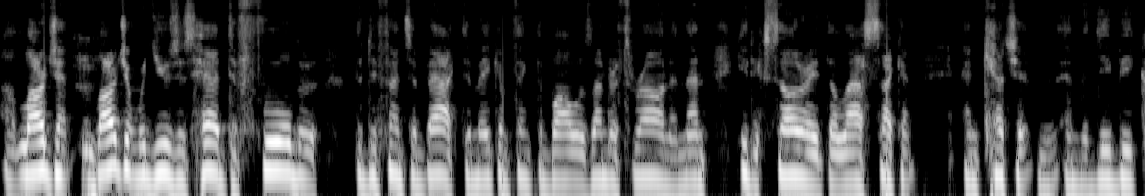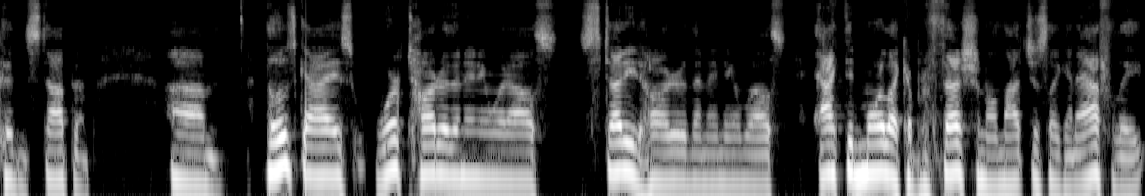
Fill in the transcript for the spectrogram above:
Uh, Largent, hmm. Largent would use his head to fool the, the defensive back to make him think the ball was underthrown, and then he'd accelerate the last second and catch it, and, and the DB couldn't stop him. Um, those guys worked harder than anyone else, studied harder than anyone else, acted more like a professional, not just like an athlete,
